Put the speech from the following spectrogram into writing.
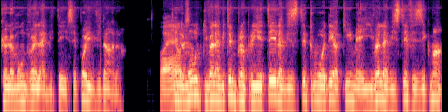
que le monde veut habiter. C'est pas évident, là. Ouais, le monde qui veut habiter une propriété, la visiter 3D, OK, mais ils veulent la visiter physiquement.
